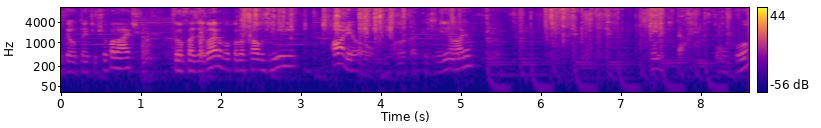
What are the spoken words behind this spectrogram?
Deu um tanto de chocolate. O que eu vou fazer agora? Eu vou colocar os mini Oreo. Vou colocar aqui os mini Oreo. Eita, bombou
